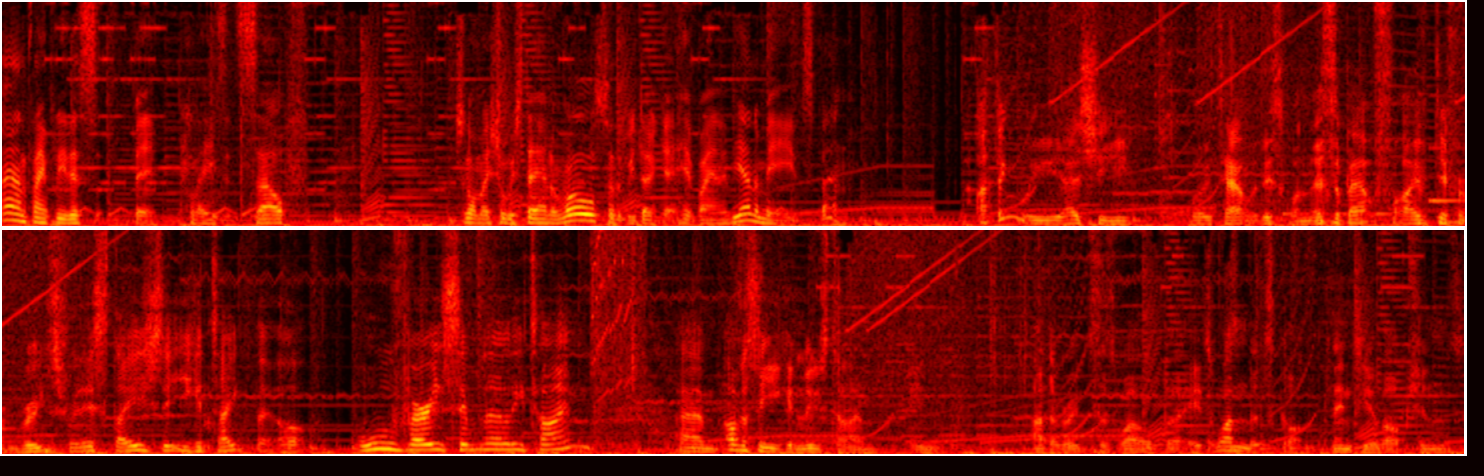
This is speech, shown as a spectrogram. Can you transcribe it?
And thankfully this bit plays itself. Just gotta make sure we stay in a roll so that we don't get hit by any of the enemies. Ben. I think we actually worked out with this one. There's about five different routes through this stage that you can take that are all very similarly timed. Um, obviously, you can lose time in other routes as well, but it's one that's got plenty of options.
